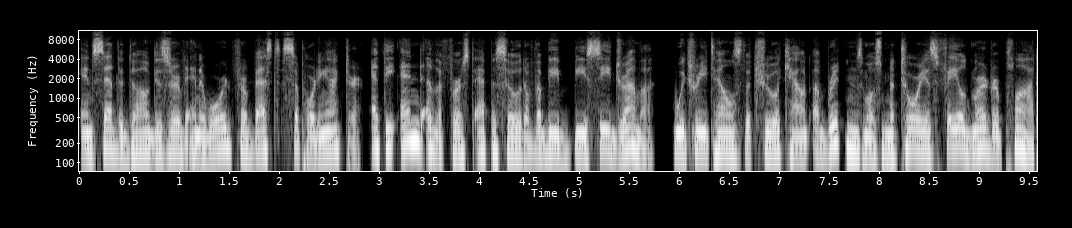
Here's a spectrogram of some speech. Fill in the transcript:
and said the dog deserved an award for Best Supporting Actor. At the end of the first episode of the BBC drama, which retells the true account of Britain's most notorious failed murder plot,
